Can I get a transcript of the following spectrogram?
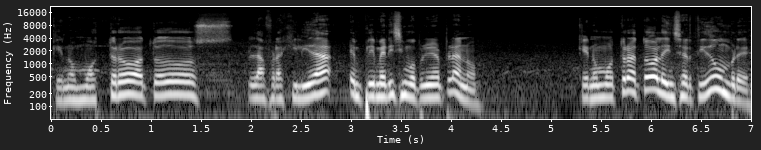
que nos mostró a todos la fragilidad en primerísimo primer plano, que nos mostró a todos la incertidumbre.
